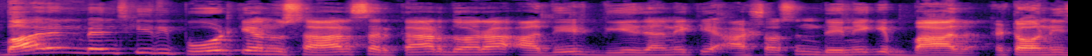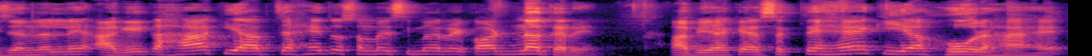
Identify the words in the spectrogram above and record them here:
बार एंड बेंच की रिपोर्ट के अनुसार सरकार द्वारा आदेश दिए जाने के आश्वासन देने के बाद अटॉर्नी जनरल ने आगे कहा कि आप चाहें तो समय सीमा रिकॉर्ड न करें। आप यह कह सकते हैं कि यह हो रहा है,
